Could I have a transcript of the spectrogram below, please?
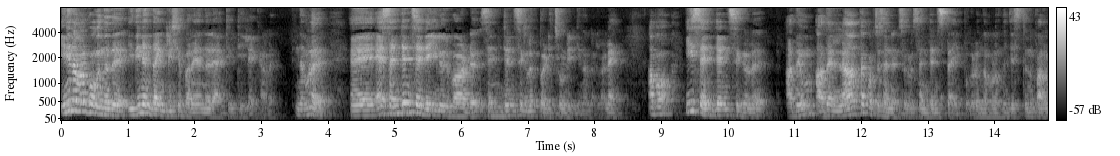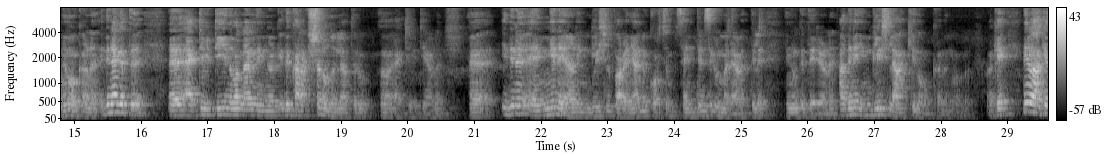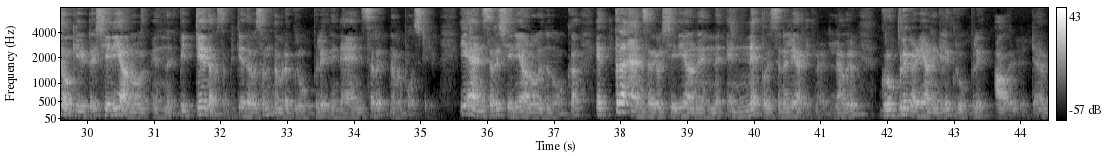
ഇനി നമ്മൾ പോകുന്നത് ഇതിനെന്താ ഇംഗ്ലീഷിൽ പറയുന്ന ഒരു ആക്ടിവിറ്റിയിലേക്കാണ് നമ്മൾ സെന്റൻസ് ഡേയിൽ ഒരുപാട് സെന്റൻസുകൾ പഠിച്ചുകൊണ്ടിരിക്കുന്നുണ്ടല്ലോ അല്ലെ? അപ്പോൾ ഈ സെന്റൻസുകൾ അതും അതല്ലാത്ത കുറച്ച് സെന്റൻസുകൾ സെന്റൻസ് ടൈപ്പുകളും നമ്മളൊന്ന് ജസ്റ്റ് ഒന്ന് പറഞ്ഞു നോക്കുകയാണ് ഇതിനകത്ത് ആക്ടിവിറ്റി എന്ന് പറഞ്ഞാൽ നിങ്ങൾക്ക് ഇത് കറക്ഷൻ ഒന്നും ഇല്ലാത്തൊരു ആക്ടിവിറ്റിയാണ് ഇതിന് എങ്ങനെയാണ് ഇംഗ്ലീഷിൽ പറയാൻ കുറച്ച് സെന്റൻസുകൾ മലയാളത്തിൽ നിങ്ങൾക്ക് തരികയാണ് അതിനെ ഇംഗ്ലീഷിലാക്കി നോക്കുക നിങ്ങളൊന്ന്. ഓക്കെ നിങ്ങൾ ആക്കി നോക്കിയിട്ട് ശരിയാണോ എന്ന് പിറ്റേ ദിവസം പിറ്റേ ദിവസം നമ്മുടെ ഗ്രൂപ്പിൽ ഇതിന്റെ ആൻസർ നമ്മൾ പോസ്റ്റ് ചെയ്യും. ഈ ആൻസർ ശരിയാണോ എന്ന് നോക്കുക. എത്ര ആൻസറുകൾ ശരിയാണ് എന്ന് എന്നെ പേഴ്സണലി അറിയിക്കണം. എല്ലാവരും ഗ്രൂപ്പിൽ കഴിയുകയാണെങ്കിൽ ഗ്രൂപ്പിൽ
